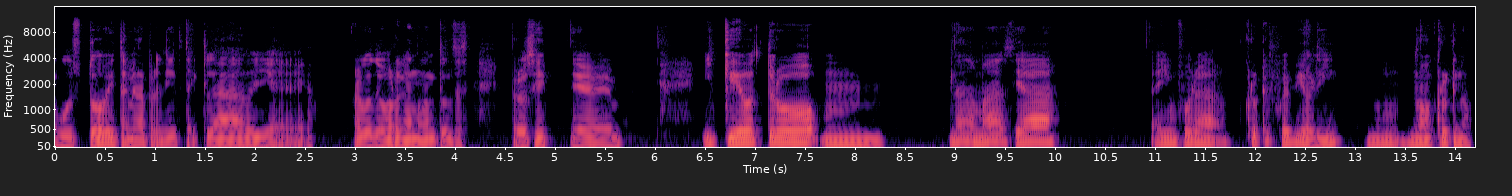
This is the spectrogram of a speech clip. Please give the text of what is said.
gustó y también aprendí teclado y eh, algo de órgano, entonces, pero sí. ¿Y qué otro? Mm, nada más, ya ahí fuera, creo que fue violín. No, no, creo que no.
